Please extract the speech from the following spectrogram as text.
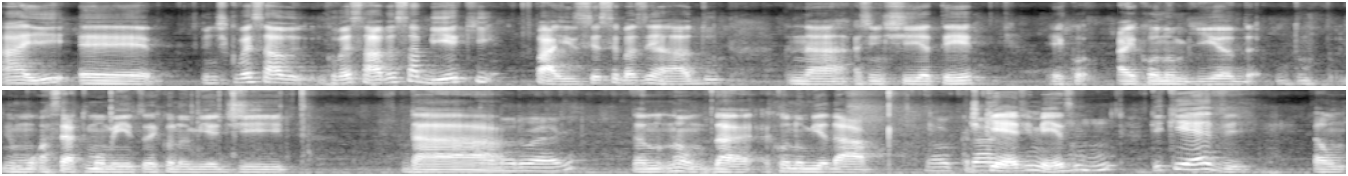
Aí é, a gente conversava, conversava, eu sabia que o país ia ser baseado na. A gente ia ter a economia, da- em um certo momento, a economia de. Na Da, Noruega. da- Não, da economia da, de. Kiev mesmo. Uhum. Que Kiev é um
